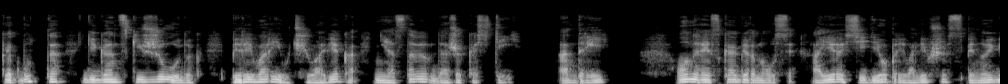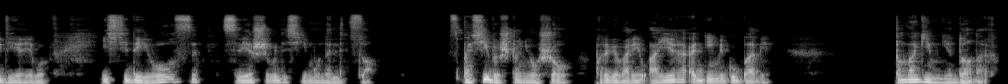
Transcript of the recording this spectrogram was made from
Как будто гигантский желудок переварил человека, не оставив даже костей. Андрей? Он резко обернулся, а Ира сидел, привалившись спиной к дереву, и седые волосы свешивались ему на лицо. «Спасибо, что не ушел», — проговорил Аира одними губами. «Помоги мне, донор».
